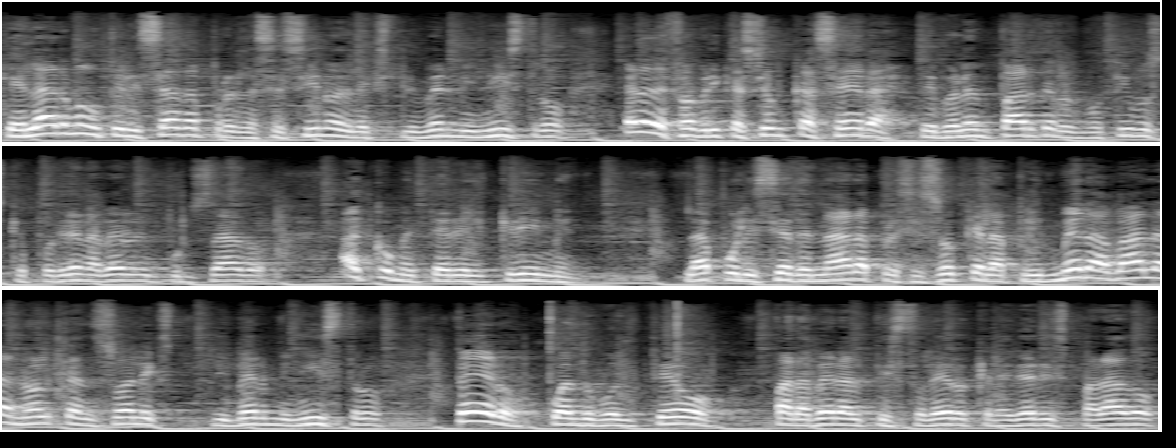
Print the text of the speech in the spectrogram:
que el arma utilizada por el asesino del ex primer ministro era de fabricación casera, reveló en parte los motivos que podrían haberlo impulsado a cometer el crimen. La policía de Nara precisó que la primera bala no alcanzó al ex primer ministro, pero cuando volteó para ver al pistolero que le había disparado,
